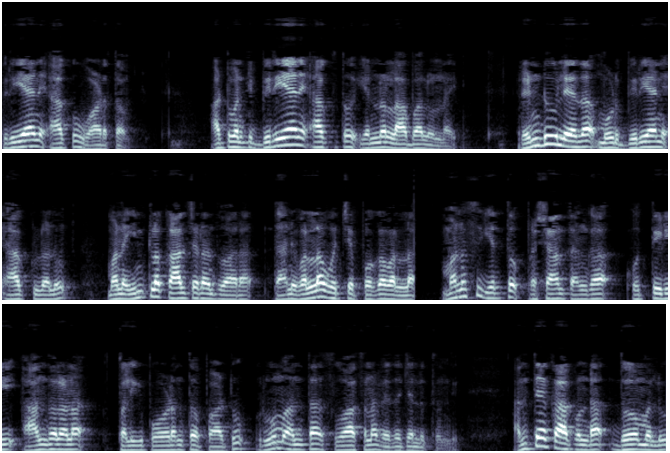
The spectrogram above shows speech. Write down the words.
బిర్యానీ ఆకు వాడతాం. అటువంటి బిర్యానీ ఆకుతో ఎన్నో లాభాలు ఉన్నాయి రెండు లేదా మూడు బిర్యానీ ఆకులను మన ఇంట్లో కాల్చడం ద్వారా దానివల్ల వచ్చే పొగ వల్ల మనసు ఎంతో ప్రశాంతంగా ఒత్తిడి ఆందోళన తొలగిపోవడంతో పాటు రూమ్ అంతా సువాసన వెదజల్లుతుంది. అంతేకాకుండా దోమలు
